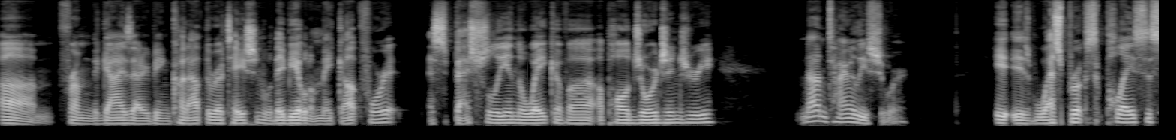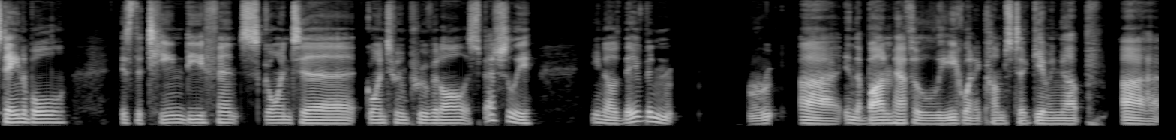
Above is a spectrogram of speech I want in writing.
um, from the guys that are being cut out the rotation. Will they be able to make up for it, especially in the wake of a, a Paul George injury? Not entirely sure. Is Westbrook's play sustainable? Is the team defense going to going to improve at all? Especially, you know, they've been uh, in the bottom half of the league when it comes to giving up uh,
